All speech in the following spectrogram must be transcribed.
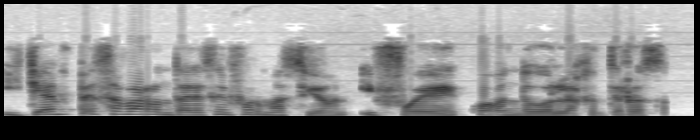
Y ya empezaba a rondar esa información y fue cuando la gente del restaurante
